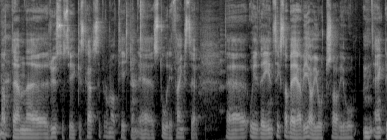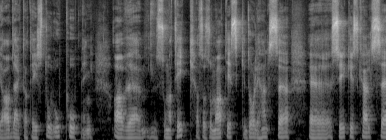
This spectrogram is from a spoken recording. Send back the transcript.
at den uh, rus- og psykisk helseproblematikken er stor i fengsel. Uh, og i det innsiktsarbeidet vi har gjort, så har vi jo egentlig avdekket at det er en stor opphopning av eh, somatikk, altså somatisk dårlig helse, eh, psykisk helse,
